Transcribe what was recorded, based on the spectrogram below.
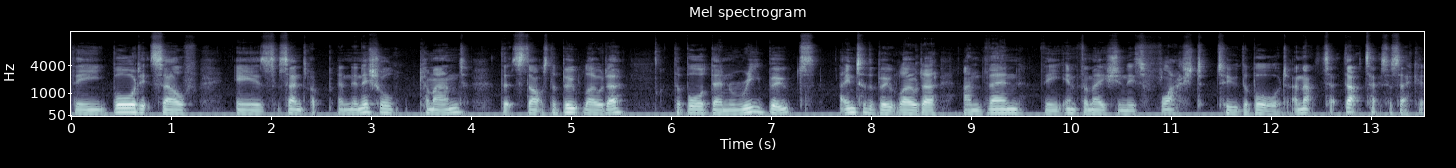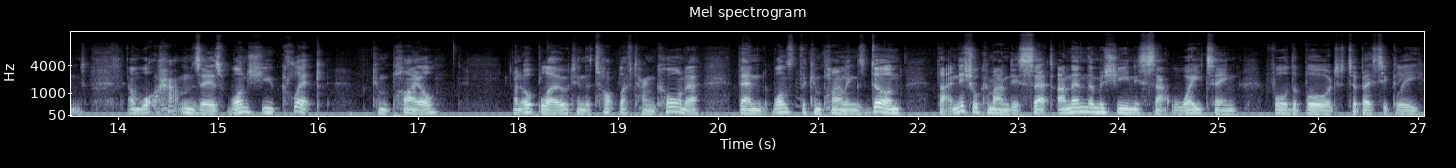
the board itself is sent an initial command that starts the bootloader. The board then reboots into the bootloader and then the information is flashed to the board and that, that takes a second. And what happens is once you click compile and upload in the top left hand corner, then once the compiling's done, that initial command is set and then the machine is sat waiting for the board to basically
